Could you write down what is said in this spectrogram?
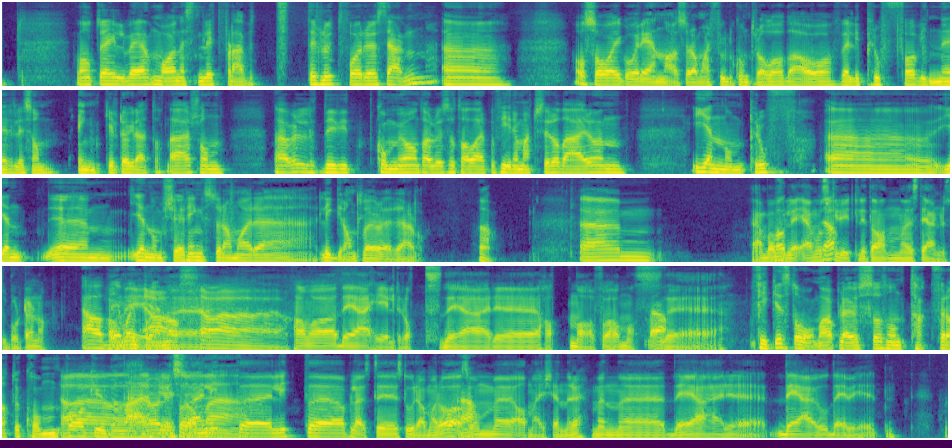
vant jo 11-1, var jo nesten litt flaut til slutt for Stjernen. Eh, og så i går igjen har Stramar full kontroll, og da òg veldig proff og vinner liksom enkelt og greit. Da. Det er sånn det er vel, De kommer jo antageligvis til å ta det her på fire matcher, og det er jo en gjennomproff uh, gjen, uh, gjennomkjøring Storhamar uh, ligger an til å gjøre her, da. Ja. Um, jeg, må, jeg må skryte litt av han stjernesupporteren, da. Ja, det han var imponerende. Ja, ja, ja, det er helt rått. Det er hatten av for han, ass. Det, fikk en stående applaus og sånn 'takk for at du kom' på ja, kuben der. Og liksom, så det er litt, uh, litt uh, applaus til Storhamar òg, ja. som uh, anerkjenner det. Men det er, det, er, jo det vi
